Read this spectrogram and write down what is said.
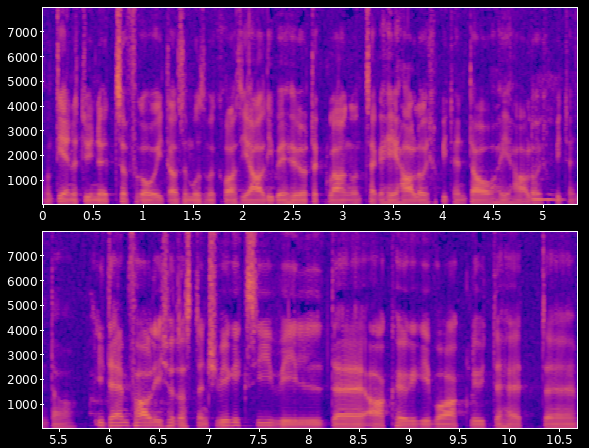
Und die haben natürlich nicht so Freude. Also muss man quasi alle Behörden gelangen und sagen, hey, hallo, ich bin dann da, hey, hallo, ich bin dann da. In dem Fall ist ja das dann schwierig gewesen, weil der Angehörige, der angerufen hat, äh,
